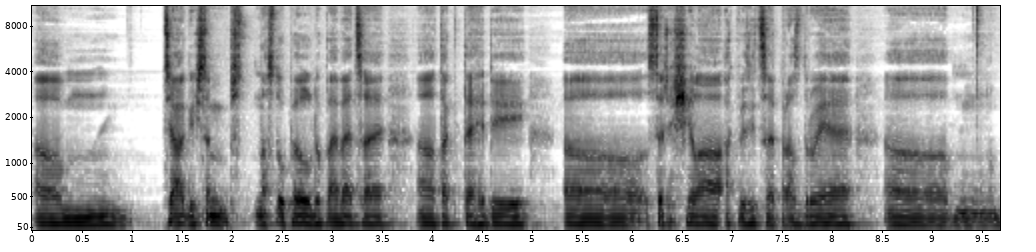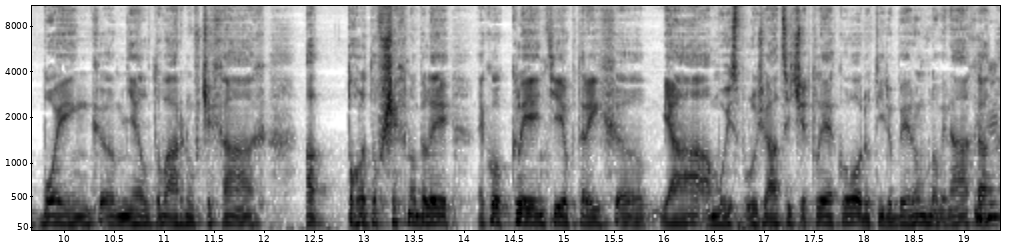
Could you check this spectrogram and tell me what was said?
Ehm, třeba když jsem nastoupil do PVC, eh, tak tehdy eh, se řešila akvizice prazdroje, Boeing měl továrnu v Čechách a tohle to všechno byli jako klienti, o kterých eh, já a moji spolužáci četli jako do té doby jenom v novinách a, mm-hmm.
